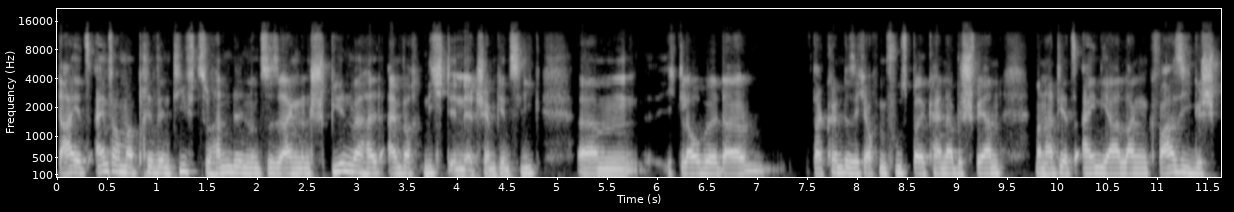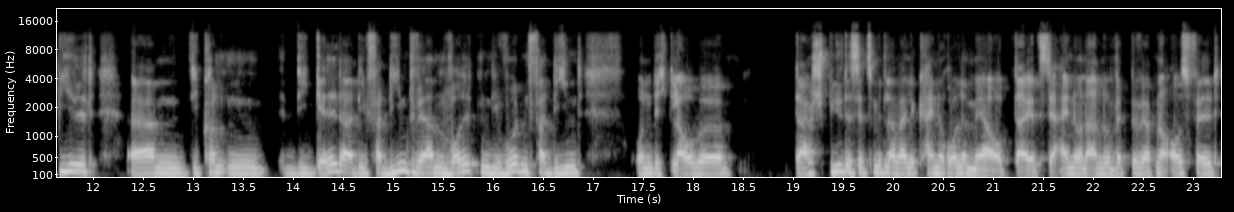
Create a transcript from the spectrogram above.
da jetzt einfach mal präventiv zu handeln und zu sagen, dann spielen wir halt einfach nicht in der Champions League. Ähm, ich glaube, da da könnte sich auch im Fußball keiner beschweren. Man hat jetzt ein Jahr lang quasi gespielt. Ähm, die konnten die Gelder, die verdient werden wollten, die wurden verdient. Und ich glaube, da spielt es jetzt mittlerweile keine Rolle mehr, ob da jetzt der eine oder andere Wettbewerb noch ausfällt,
